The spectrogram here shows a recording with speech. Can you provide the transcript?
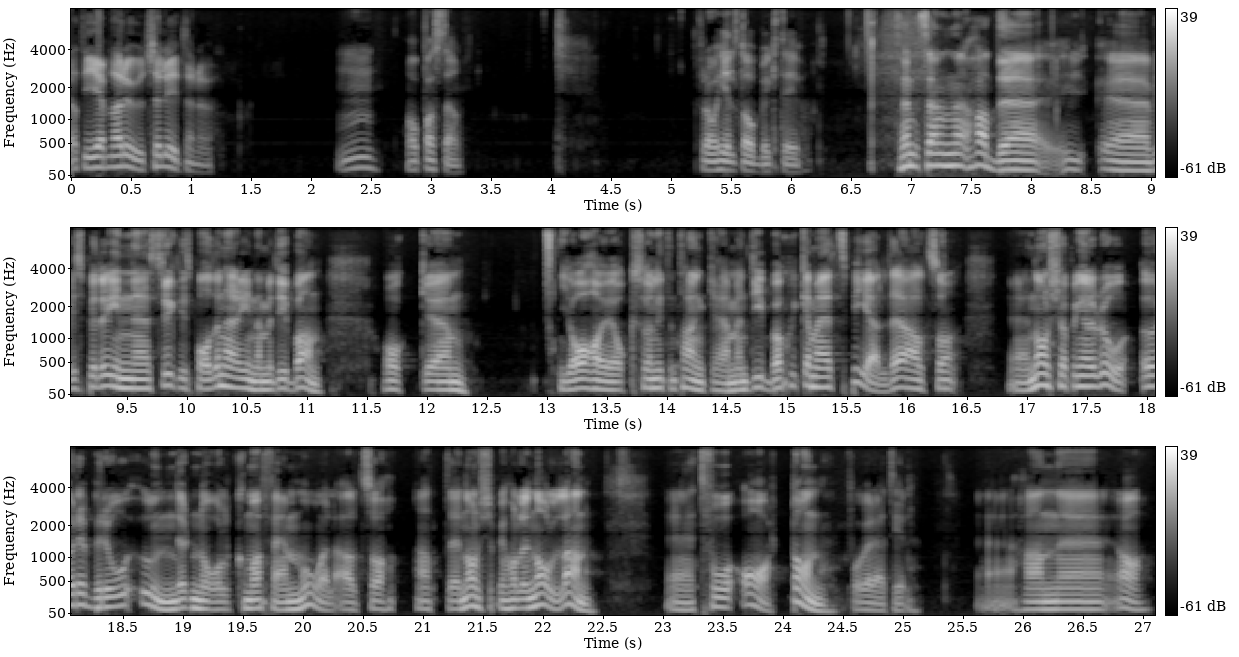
att det jämnar ut sig lite nu. Mm, hoppas det. För att vara helt objektiv. Sen, sen hade, eh, vi spelade in Stryktidspodden Stryktipspodden här innan med Dybban. Och eh, jag har ju också en liten tanke här, men Dybban skickar med ett spel. Det är alltså eh, Norrköping-Örebro. Örebro under 0,5 mål. Alltså att eh, Norrköping håller nollan. Eh, 2.18 får vi det till. Eh, han, eh, ja,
